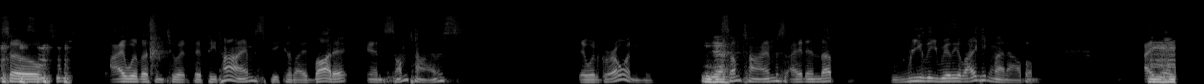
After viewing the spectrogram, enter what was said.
so I would listen to it fifty times because I bought it, and sometimes it would grow on me. And sometimes I'd end up really, really liking that album. I Mhm. think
